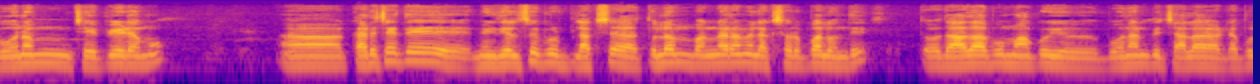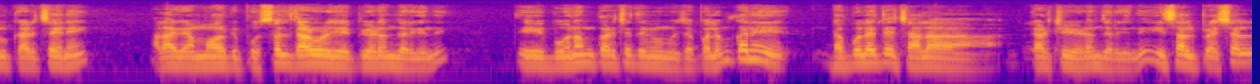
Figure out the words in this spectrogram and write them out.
బోనం చేపించడము ఖర్చు అయితే మీకు తెలుసు ఇప్పుడు లక్ష తులం బంగారమే లక్ష రూపాయలు ఉంది. సో దాదాపు మాకు ఈ బోనానికి చాలా డబ్బులు ఖర్చు అయినాయి అలాగే అమ్మవారికి పుస్తల తాడు కూడా చేపించడం జరిగింది. ఈ బోనం ఖర్చు అయితే మేము చెప్పలేము కానీ డబ్బులు అయితే చాలా ఖర్చు చేయడం జరిగింది. ఈసారి స్పెషల్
